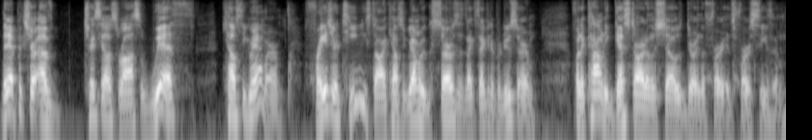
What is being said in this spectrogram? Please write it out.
they then a picture of Tracee Ellis Ross with Kelsey Grammer. Frasier TV star Kelsey Grammer, who serves as executive producer, for the comedy guest starred on the show during the first, its first season.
